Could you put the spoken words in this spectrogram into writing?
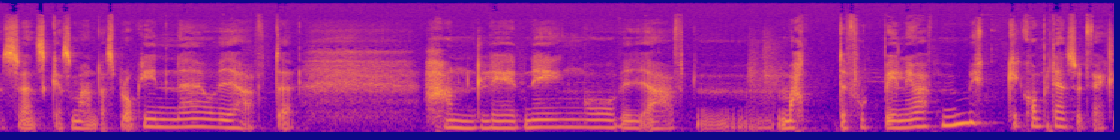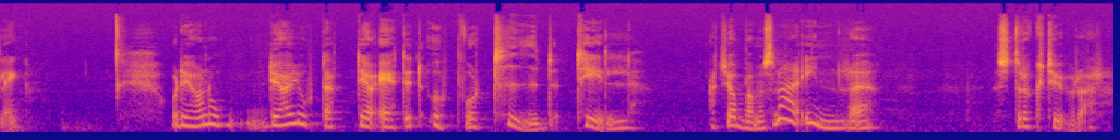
svenska som andraspråk inne och vi har haft handledning och vi har haft mm, matte mattefortbildning. Vi har haft mycket kompetensutveckling. Och det har, nog, det har gjort att det har ätit upp vår tid till att jobba med sådana här inre strukturer.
